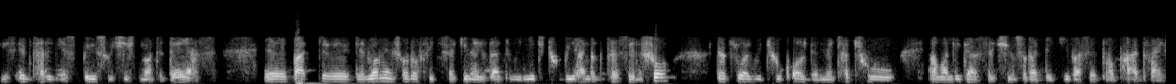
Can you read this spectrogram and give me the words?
is entering a space which is not theirs. Uh, but uh, the long and short of it, Sakina, is that we need to be 100% sure. That's why we took all the matter to our legal section so that they give us a proper advice.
